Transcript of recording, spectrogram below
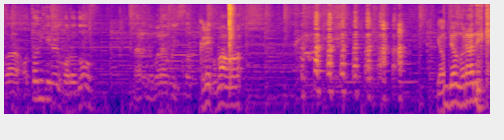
너가 어떤 길을 걸어도 나는 응원하고 있어. 그래 고마워. 연병을 하네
